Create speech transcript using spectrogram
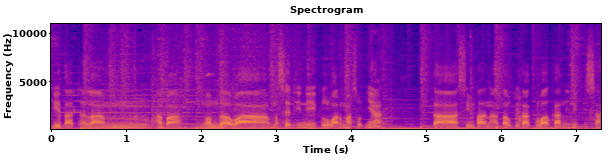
kita dalam apa membawa mesin ini keluar masuknya kita simpan atau kita keluarkan ini bisa.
